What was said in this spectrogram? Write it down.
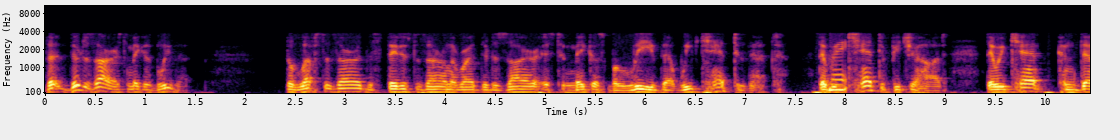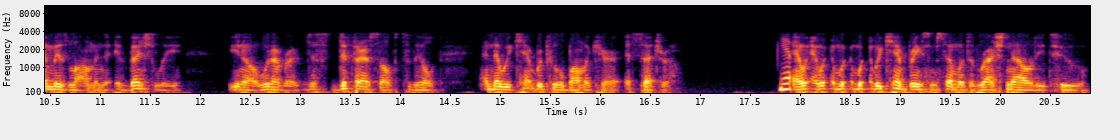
Their desire is to make us believe that. The left's desire, the statist desire on the right, their desire is to make us believe that we can't do that, that right. we can't defeat jihad, that we can't condemn Islam and eventually, you know, whatever, just defend ourselves to the hilt, and that we can't repeal Obamacare, etc. Yep. And, and, and we can't bring some semblance of rationality to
